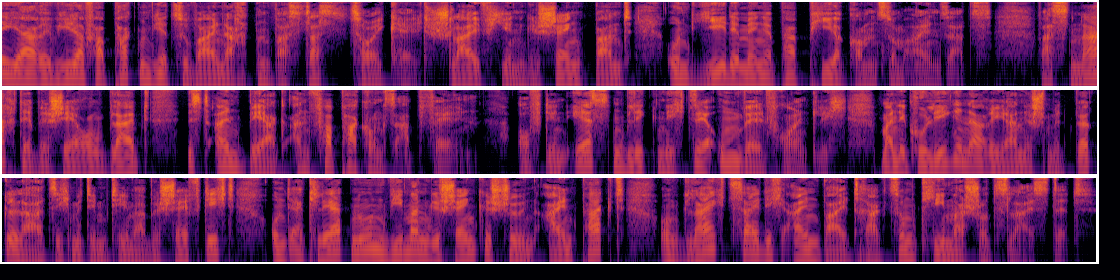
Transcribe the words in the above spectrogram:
Jahre wieder verpacken wir zu Weihnachten, was das Zeug hält. Schleifchen, Geschenkband und jede Menge Papier kommen zum Einsatz. Was nach der Bescherung bleibt, ist ein Berg an Verpackungsabfällen. Auf den ersten Blick nicht sehr umweltfreundlich. Meine Kollegin Ariane Schmidt-Böckeler hat sich mit dem Thema beschäftigt und erklärt nun, wie man Geschenke schön einpackt und gleichzeitig einen Beitrag zum Klimaschutz leistet.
